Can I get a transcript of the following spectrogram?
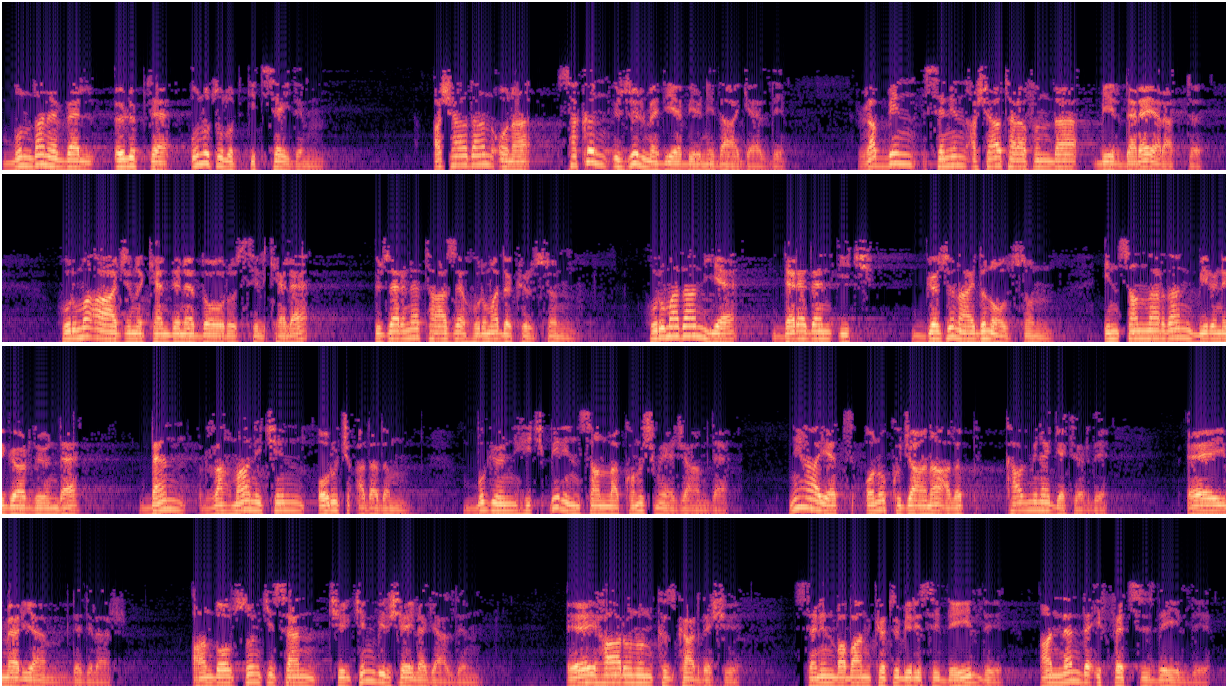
Bundan evvel ölüp de unutulup gitseydim. Aşağıdan ona sakın üzülme diye bir nida geldi. Rabbin senin aşağı tarafında bir dere yarattı. Hurma ağacını kendine doğru silkele, üzerine taze hurma dökülsün. Hurmadan ye, dereden iç, gözün aydın olsun. İnsanlardan birini gördüğünde, ben Rahman için oruç adadım. Bugün hiçbir insanla konuşmayacağım de. Nihayet onu kucağına alıp kavmine getirdi. Ey Meryem dediler. Andolsun ki sen çirkin bir şeyle geldin. Ey Harun'un kız kardeşi, senin baban kötü birisi değildi, annen de iffetsiz değildi.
